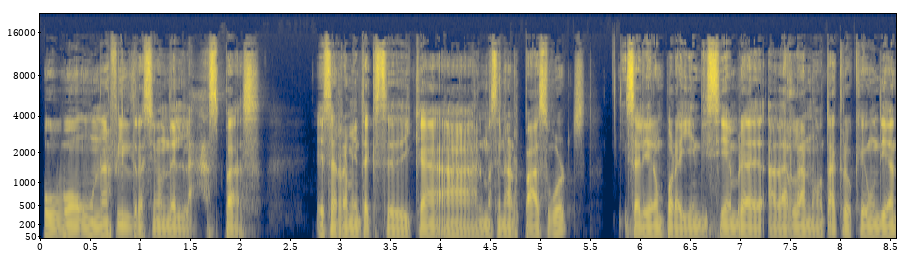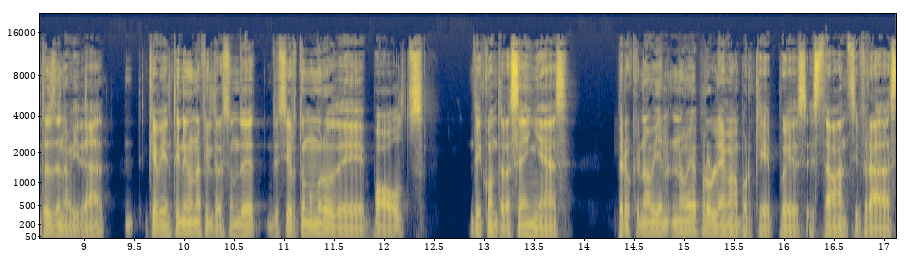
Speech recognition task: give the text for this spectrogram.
hubo una filtración de LastPass, esa herramienta que se dedica a almacenar passwords y salieron por ahí en diciembre a, dar la nota, creo que un día antes de Navidad, que habían tenido una filtración de, cierto número de vaults, de contraseñas, pero que no había, no había problema porque pues estaban cifradas.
